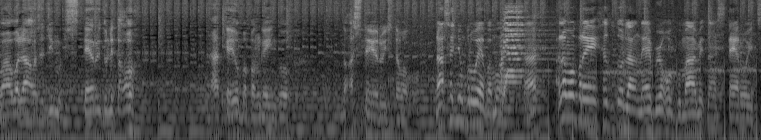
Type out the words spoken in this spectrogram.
Wawala ako sa gym, mag-steroid ulit ako. Lahat kayo, papanggain ko. Naka-steroids daw ako. Nasaan yung pruweba mo? Ha? Alam mo pre, sa totoo lang, never ako gumamit ng steroids.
